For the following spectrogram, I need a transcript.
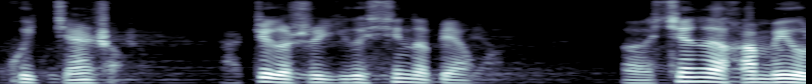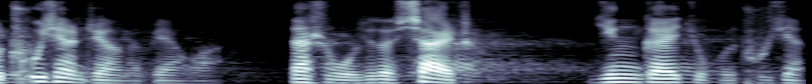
会减少。啊，这个是一个新的变化，呃，现在还没有出现这样的变化，但是我觉得下一场。应该就会出现，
